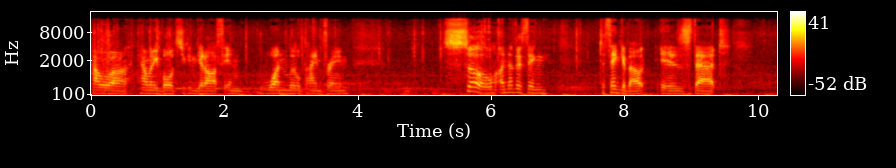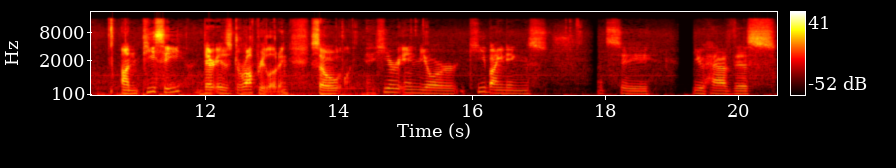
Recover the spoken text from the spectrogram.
how uh, how many bullets you can get off in one little time frame. So another thing to think about is that on PC there is drop reloading. So here in your key bindings, let's see, you have this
